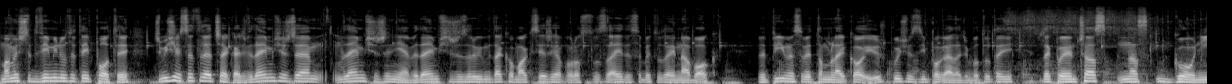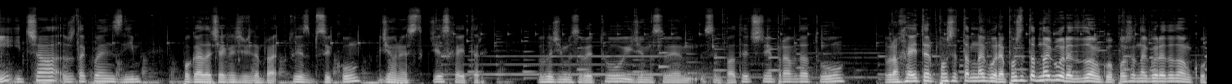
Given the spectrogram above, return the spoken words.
Mam jeszcze dwie minuty tej poty. Czy mi się chce tyle czekać? Wydaje mi się, że. Wydaje mi się, że nie. Wydaje mi się, że zrobimy taką akcję, że ja po prostu zajdę sobie tutaj na bok, wypijmy sobie to mleko i już pójdźmy z nim pogadać, bo tutaj, że tak powiem, czas nas goni i trzeba, że tak powiem, z nim pogadać jak najszybciej. Dobra, tu jest bzyku. Gdzie on jest? Gdzie jest hater? Wychodzimy sobie tu, idziemy sobie sympatycznie, prawda? Tu. Dobra, hater poszedł tam na górę, poszedł tam na górę do domku, poszedł na górę do domku.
